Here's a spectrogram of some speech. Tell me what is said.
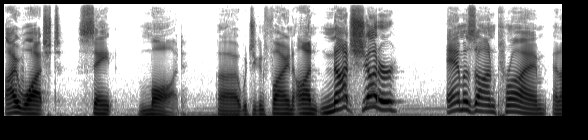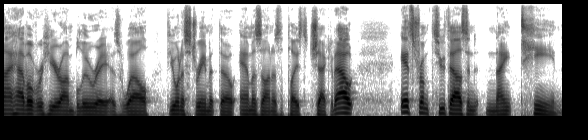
I watched Saint Maud, uh, which you can find on not Shudder, Amazon Prime, and I have over here on Blu-ray as well. If you want to stream it, though, Amazon is the place to check it out. It's from 2019.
